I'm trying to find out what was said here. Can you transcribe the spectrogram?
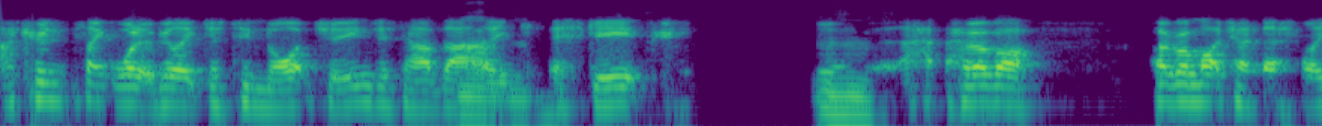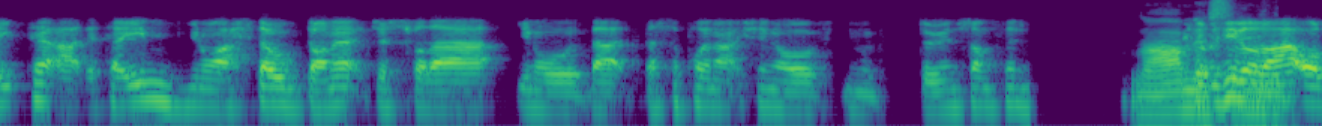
I couldn't think what it'd be like just to not train, just to have that like escape. Mm-hmm. However, however much I disliked it at the time, you know, I still done it just for that, you know, that discipline action of you know, doing something. No, I'm it was either that or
